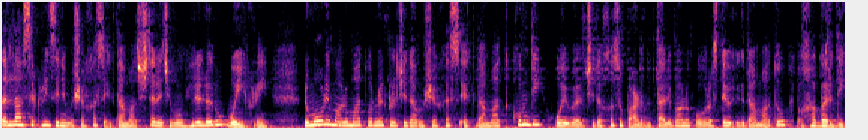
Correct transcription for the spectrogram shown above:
تر لاسه کړي ځینې مشخص اقدامات شته چې موږ هیله لرو وایي کړی نو موړي معلومات ورنکړل چې دا مشخص اقدامات کوم دي خو ویل چې د خزو په اړه د طالبانو په ورستیو اقداماتو خبر دي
